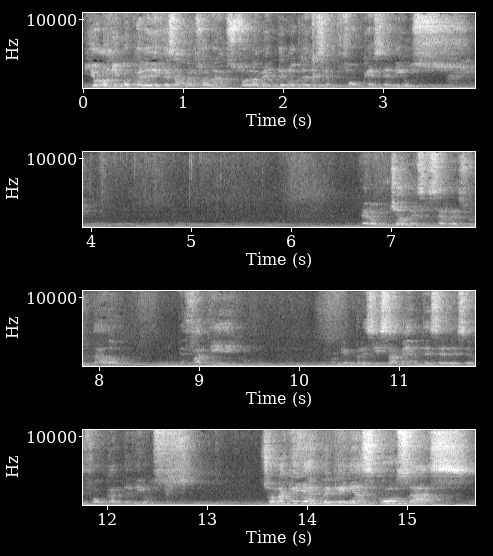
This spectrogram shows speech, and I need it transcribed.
Y yo lo único que le dije a esa persona, solamente no te desenfoques de Dios. Pero muchas veces el resultado es fatídico, porque precisamente se desenfocan de Dios. Son aquellas pequeñas cosas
